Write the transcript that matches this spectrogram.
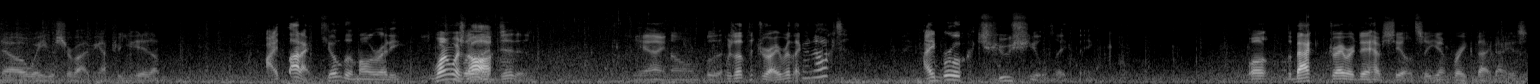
no way he was surviving after you hit him. I thought I killed him already. One was but I didn't. Yeah, I know, but Was that the driver that got knocked? I broke two shields, I think. Well, the back driver did have shields, so you didn't break that guy's.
